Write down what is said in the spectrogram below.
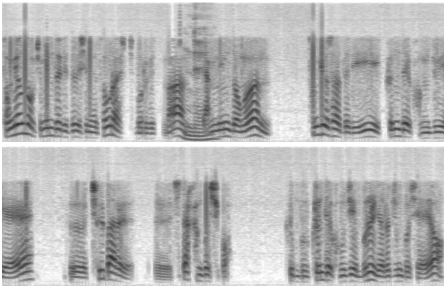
동명동 주민들이 들으시면 서운하실지 모르겠지만 네. 양림동은 선교사들이 근대 광주에 그 출발을 어, 시작한 곳이고 그 문- 근대 광주에 문을 열어준 곳이에요.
